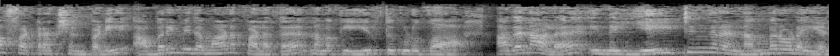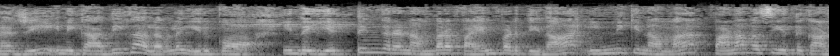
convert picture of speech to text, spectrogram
ஆஃப் அட்ராக்ஷன் படி அபரிமிதமான பணத்தை நமக்கு ஈர்த்து கொடுக்கும். அதனால இந்த எயிட்டுங்கிற நம்பரோட எனர்ஜி இன்னைக்கு அதிக அளவுல இருக்கும். இந்த எட்டுங்கிற நம்பரை பயன்படுத்தி தான் இன்னைக்கு நாம பணவசியத்துக்கான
